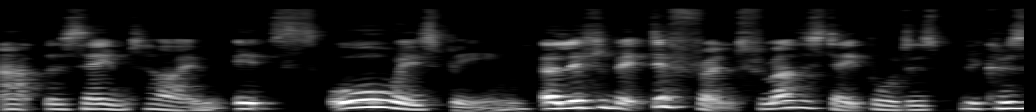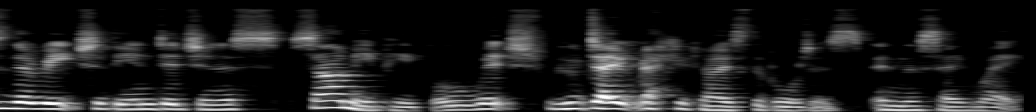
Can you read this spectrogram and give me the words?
at the same time, it's always been a little bit different from other state borders because of the reach of the indigenous Sami people, which who don't recognise the borders in the same way.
